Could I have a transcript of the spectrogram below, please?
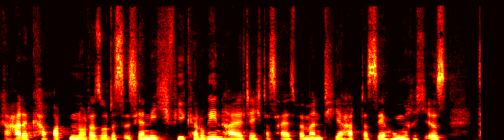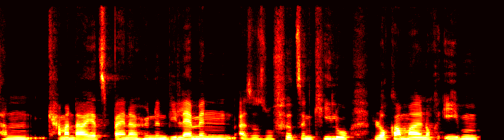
Gerade Karotten oder so, das ist ja nicht viel kalorienhaltig. Das heißt, wenn man ein Tier hat, das sehr hungrig ist, dann kann man da jetzt bei einer Hündin wie Lemon, also so 14 Kilo, locker mal noch eben,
